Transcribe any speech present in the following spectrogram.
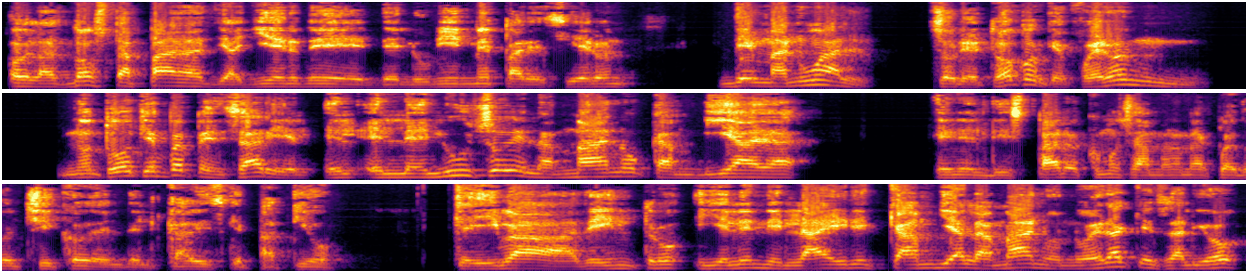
o las dos tapadas de ayer de, de me parecieron de manual, sobre todo porque fueron no tuvo tiempo de pensar y el, el, el, uso de la mano cambiada en el disparo, ¿cómo se llama? No me acuerdo el chico del, del Cádiz que pateó, que iba adentro y él en el aire cambia la mano, no era que salió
